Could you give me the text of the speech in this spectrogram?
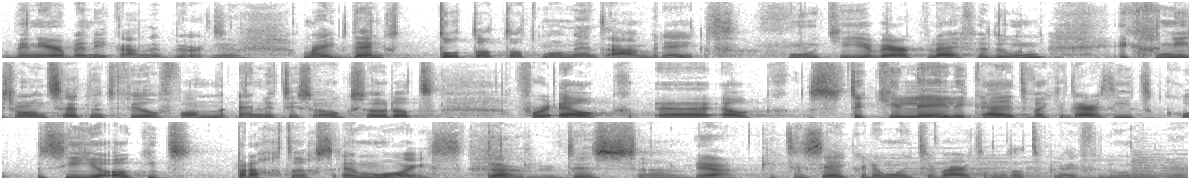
wanneer ben ik aan de beurt? Maar ik denk totdat dat moment aanbreekt, moet je je werk blijven doen. Ik geniet er ontzettend veel van. En het is ook zo dat voor elk, uh, elk stukje lelijkheid wat je daar ziet... zie je ook iets prachtigs en moois. Duidelijk. Dus uh, ja. het is zeker de moeite waard om dat te blijven doen. Ja.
